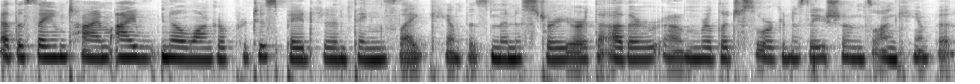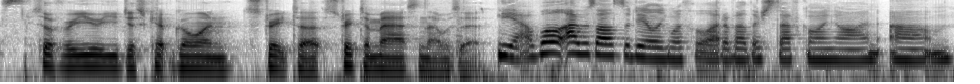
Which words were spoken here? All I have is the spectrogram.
at the same time, I no longer participated in things like campus ministry or the other um, religious organizations on campus. So for you, you just kept going straight to straight to mass, and that was it. Yeah, well, I was also dealing with a lot of other stuff going on, um,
